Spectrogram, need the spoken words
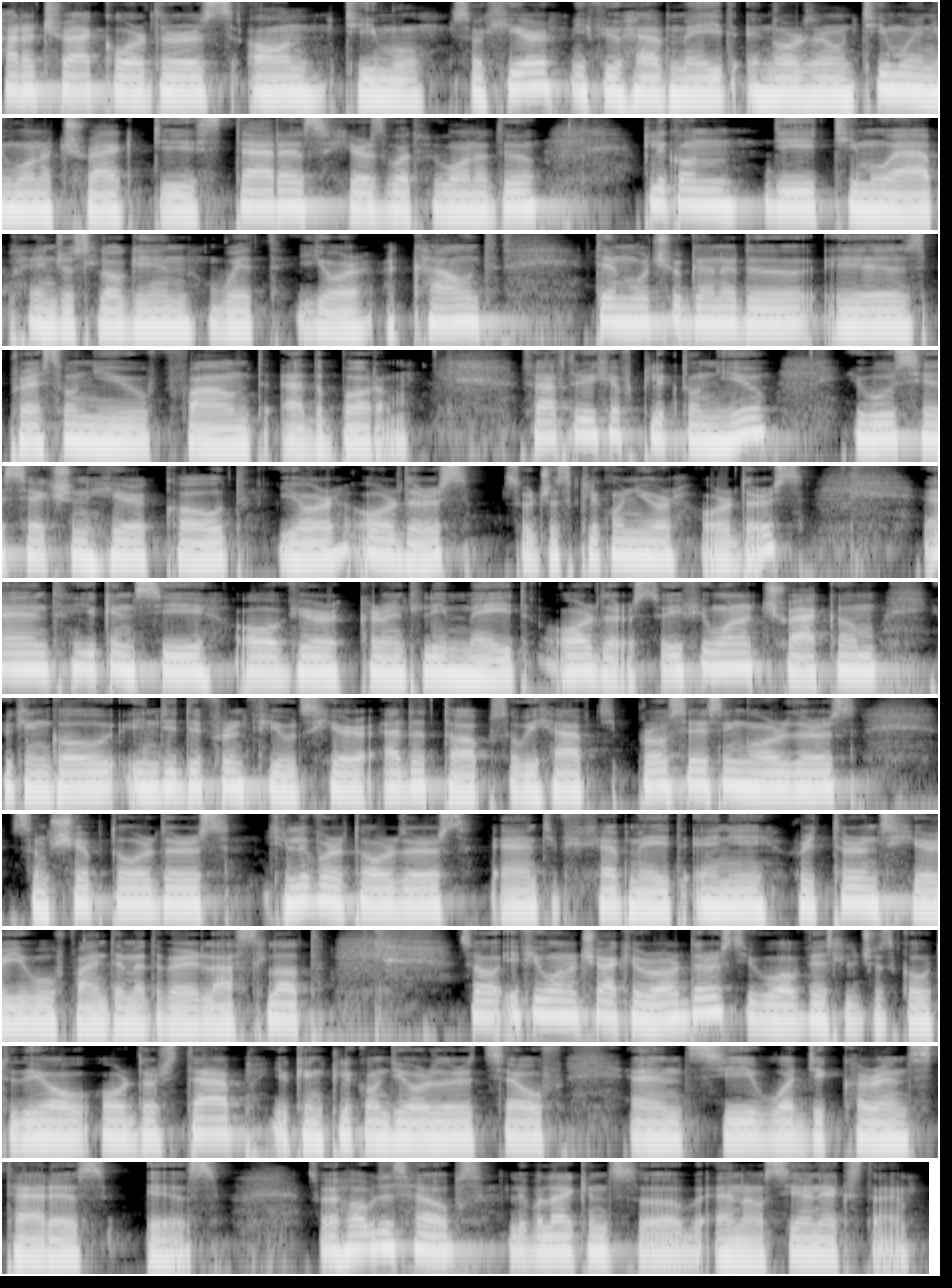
how to track orders on Temu. So here, if you have made an order on Temu and you want to track the status, here's what we want to do. Click on the Temu app and just log in with your account. Then what you're gonna do is press on new found at the bottom. So after you have clicked on new, you will see a section here called your orders. So just click on your orders and you can see all of your currently made orders. So if you want to track them, you can go in the different fields here at the top. So we have processing orders, some shipped orders, delivered orders, and if you have made any returns here, you will find them at the very last slot. So if you want to track your orders, you obviously just go to the orders tab. You can click on the order itself and see what the current status is. So I hope this helps. Leave a like and sub and I'll see you next time.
